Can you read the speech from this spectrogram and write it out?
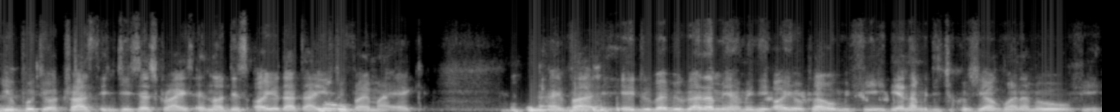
you put your trust in Jesus Christ and not this oil that I used to fry my egg. In fact, baabi kura na mi a mi ni oil kura wɔ mi fie deɛ na mi di chikosua nko na mi wɔ wɔ fie.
